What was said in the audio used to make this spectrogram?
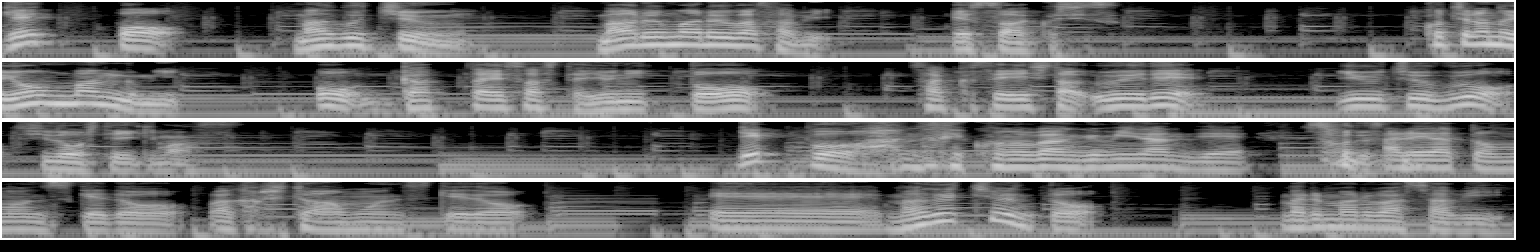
ゲッポ、マグチューン、まるまるわさび、S アクシス。こちらの4番組を合体させたユニットを作成した上で YouTube を指導していきます。月報はね、この番組なんで、そうですね。あれだと思うんですけど、わかるとは思うんですけど、えー、マグチューンとまるまるわさび、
